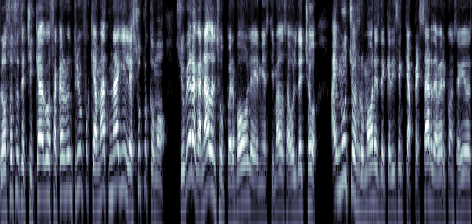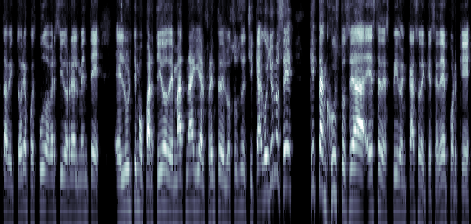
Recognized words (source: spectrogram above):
los Osos de Chicago sacaron un triunfo que a Matt Nagy le supo como si hubiera ganado el Super Bowl, eh, mi estimado Saúl. De hecho, hay muchos rumores de que dicen que a pesar de haber conseguido esta victoria, pues pudo haber sido realmente el último partido de Matt Nagy al frente de los Osos de Chicago. Yo no sé qué tan justo sea este despido en caso de que se dé, porque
